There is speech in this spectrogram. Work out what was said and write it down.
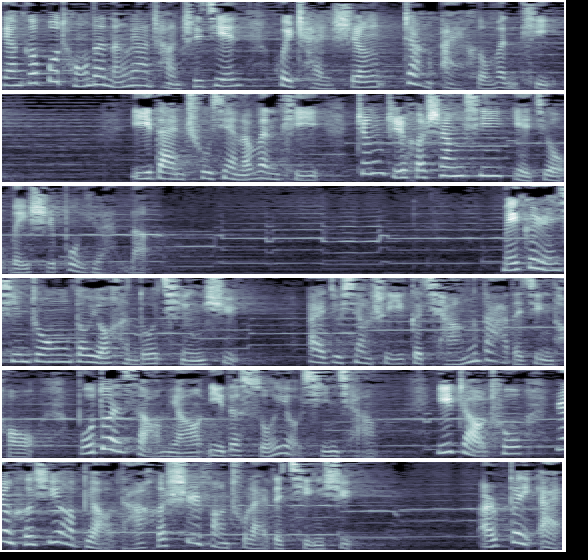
两个不同的能量场之间会产生障碍和问题。一旦出现了问题，争执和伤心也就为时不远了。每个人心中都有很多情绪，爱就像是一个强大的镜头，不断扫描你的所有心墙，以找出任何需要表达和释放出来的情绪。而被爱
